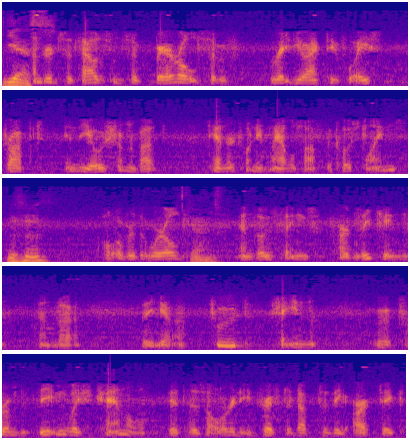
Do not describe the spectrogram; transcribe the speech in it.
Yes. hundreds of thousands of barrels of radioactive waste dropped in the ocean about 10 or 20 miles off the coastlines Mm-hmm. all over the world. God. And those things are leaking, and uh, the uh, food chain from the English Channel, it has already drifted up to the Arctic,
